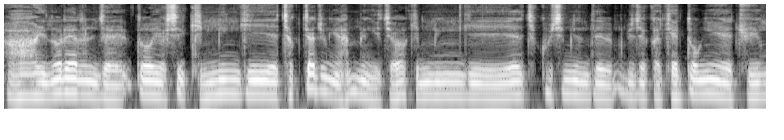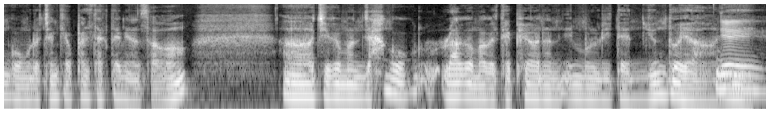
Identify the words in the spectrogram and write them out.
아, 이 노래는 이제 또 역시 김민기의 적자 중에 한 명이죠. 김민기의 90년대 뮤지컬 개똥이의 주인공으로 전격 발탁되면서 어, 지금은 이제 한국 락 음악을 대표하는 인물이 된 윤도현이 네.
